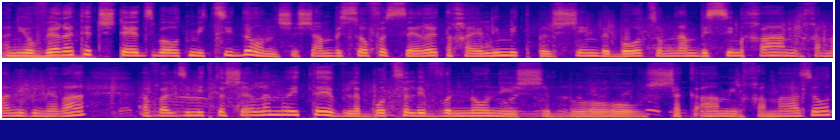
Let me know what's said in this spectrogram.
אני עוברת את שתי אצבעות מצידון, ששם בסוף הסרט החיילים מתפלשים בבוץ, אמנם בשמחה, המלחמה נגמרה, אבל זה מתקשר לנו היטב לבוץ הלבנוני שבו שקעה המלחמה הזאת.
